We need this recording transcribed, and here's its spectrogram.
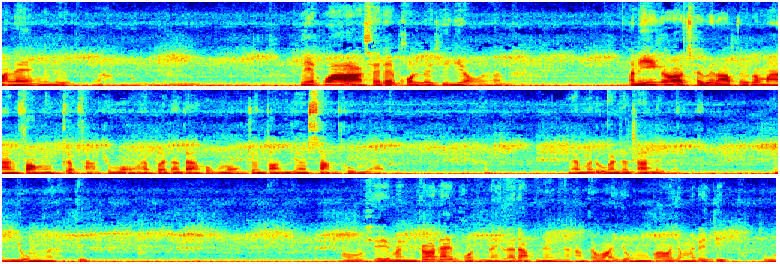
มาแมลงอื่นๆนะครับ เรียกว่าใช้ได้ผลเลยทีเดียวนะครับ อันนี้ก็ใช้เวลาไปประมาณสองเกือบสามชั่วโมงครับ เปิดตั้งแต่หกโมงจนตอนจะสามทุ่มแล้วนะครับมาดูกันชัดๆเลยเห็นยุงนะติดโอเคมันก็ได้ผลในระดับหนึ่งนะครับ แต่ว่ายุงก็ยังไม่ได้ติดทุกตัว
